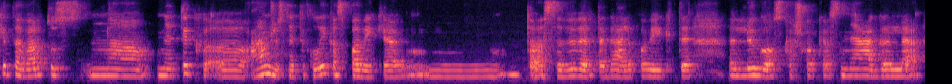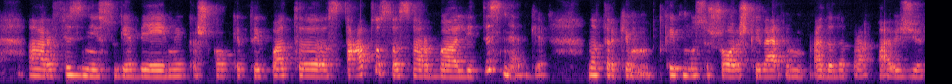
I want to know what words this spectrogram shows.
kita vertus na ne tik amžius ne tik laikas paveikia tą savivertę gali paveikti ligos kažkokios negalia ar fiziniai sugebėjimai kažkokie taip pat statusas arba lytis netgi. Na tarkim kaip mus išoriškai vertinam pradeda pra pavyzdžiui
